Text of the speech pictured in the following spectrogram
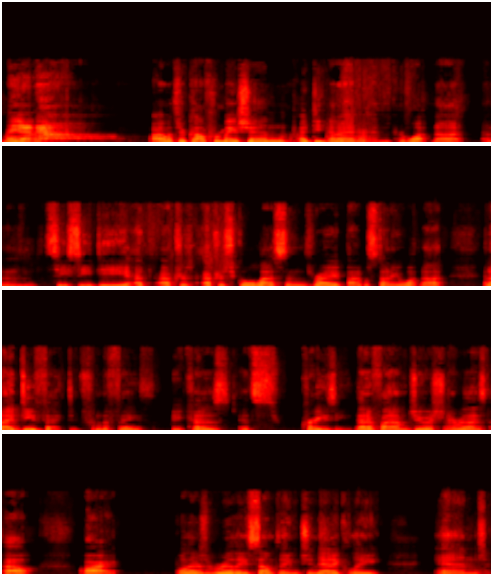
man, I went through confirmation, ID, and I, and, and whatnot, and CCD after after school lessons, right, Bible study, whatnot, and I defected from the faith because it's crazy. Then I find I'm Jewish, and I realized, oh, all right, well, there's really something genetically and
